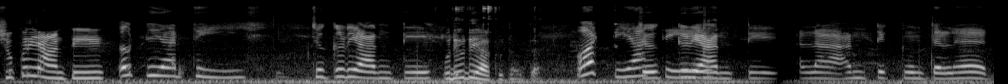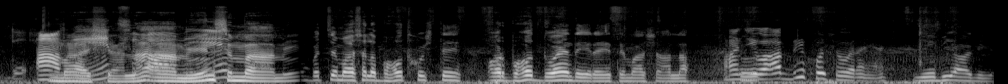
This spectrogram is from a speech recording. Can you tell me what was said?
शुक्रिया aunty. Okay aunty. शुक्रिया aunty. उड़े उड़े आखो तो उता शुक्रिया आंटी। अल्लाह आंटी कुंतल है माशाल्लाह आमीन सुम्मा आमीन। बच्चे माशाल्लाह बहुत खुश थे और बहुत दुआएँ दे रहे थे माशाल्लाह। हाँ जी वो अब भी खुश हो रहे हैं। ये भी आ गई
